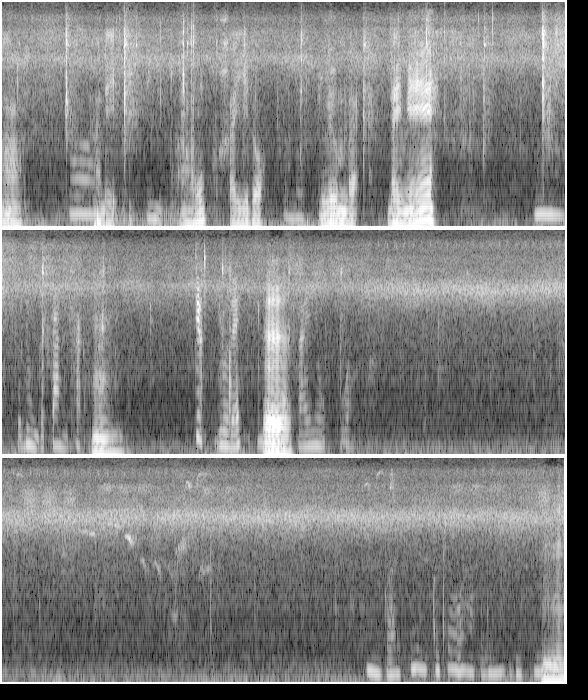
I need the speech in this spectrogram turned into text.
อ่า โอ้ อันนี้ ปิ้ง เอา ใครดอกเริ่มแล้วได้ไหมอืมกระดุมกระตั้งคักอืม จึกอยู่เลยเออ ใส่อยู่หัวอืมไปที่ก็จะว่ากันดีดีอืม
